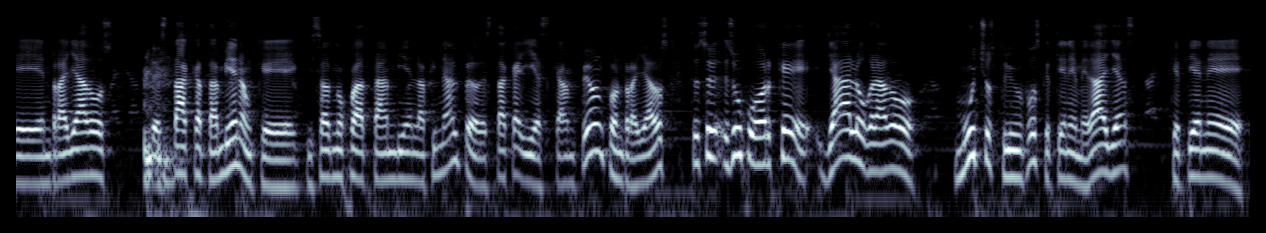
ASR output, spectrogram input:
Eh, en Rayados destaca también, aunque quizás no juega tan bien la final, pero destaca y es campeón con Rayados. Entonces es un jugador que ya ha logrado muchos triunfos, que tiene medallas, que tiene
